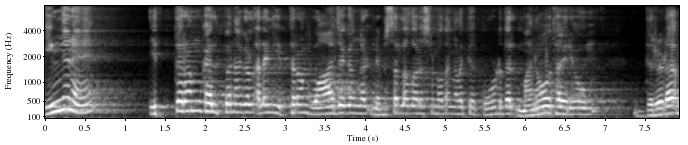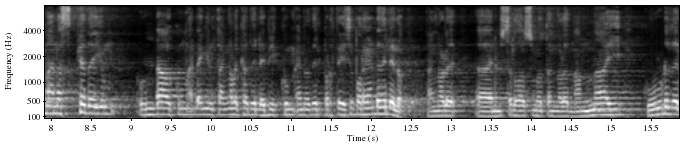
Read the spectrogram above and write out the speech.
ഇങ്ങനെ ഇത്തരം കൽപ്പനകൾ അല്ലെങ്കിൽ ഇത്തരം വാചകങ്ങൾ നബിസല്ലാ മതങ്ങൾക്ക് തങ്ങൾക്ക് കൂടുതൽ മനോധൈര്യവും ദൃഢമനസ്കതയും ഉണ്ടാക്കും അല്ലെങ്കിൽ തങ്ങൾക്കത് ലഭിക്കും എന്നതിൽ പ്രത്യേകിച്ച് പറയേണ്ടതില്ലല്ലോ. തങ്ങൾ നബിസല്ലാ വസ്ലമ തങ്ങൾ നന്നായി കൂടുതൽ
